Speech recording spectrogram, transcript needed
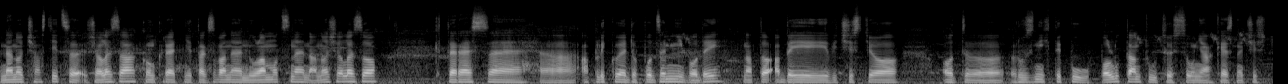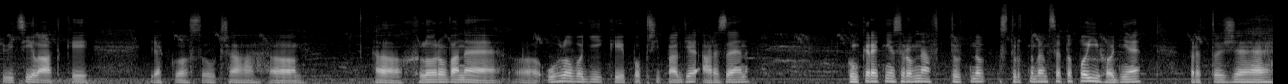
nanočástice železa, konkrétně takzvané nulamocné nanoželezo, které se eh, aplikuje do podzemní vody na to, aby vyčistilo od eh, různých typů polutantů, což jsou nějaké znečišťující látky, jako jsou třeba eh, eh, chlorované uhlovodíky, po případě arzen. Konkrétně zrovna v Trutno, s Trutnovem se to pojí hodně, protože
